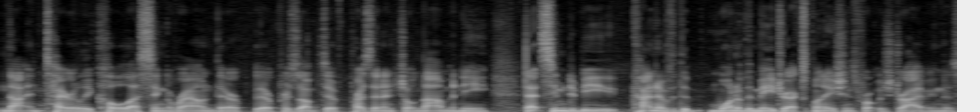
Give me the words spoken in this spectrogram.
not entirely coalescing around their their presumptive presidential nominee. That seemed to be kind of the one of the major explanations for what was driving this.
